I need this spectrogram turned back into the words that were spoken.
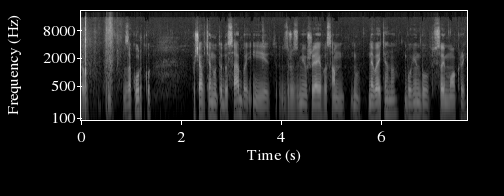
за, за куртку, почав тягнути до себе і зрозумів, що я його сам ну, не витягну, бо він був все мокрий.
